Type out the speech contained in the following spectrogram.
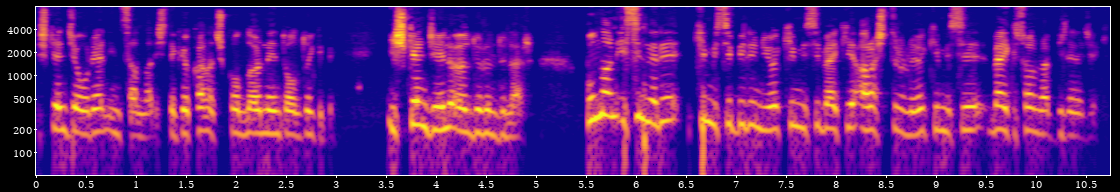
işkence uğrayan insanlar işte Gökhan Açıkoğlu örneğinde olduğu gibi işkenceyle öldürüldüler. Bunların isimleri kimisi biliniyor, kimisi belki araştırılıyor, kimisi belki sonra bilinecek.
